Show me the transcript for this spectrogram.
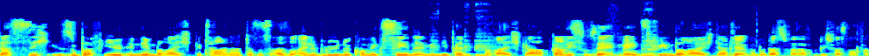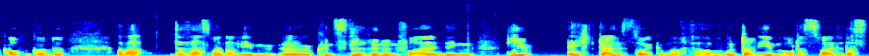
dass sich super viel in dem Bereich getan hat, dass es also eine blühende Comic-Szene im Independent-Bereich gab, gar nicht so sehr im Mainstream-Bereich, der hat ja immer nur das veröffentlicht, was man verkaufen konnte, aber da saß man dann neben äh, Künstlerinnen vor allen Dingen, die echt geiles Zeug gemacht haben. Und dann eben auch das Zweite, dass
